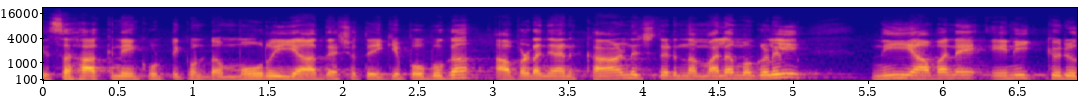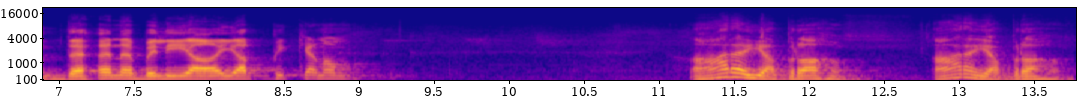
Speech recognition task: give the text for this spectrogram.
ഇസഹാക്കിനെ കൂട്ടിക്കൊണ്ട് മോറിയ ദേശത്തേക്ക് പോവുക. അവിടെ ഞാൻ കാണിച്ചു തരുന്ന മലമുകളിൽ നീ അവനെ എനിക്കൊരു ദഹന ബലിയായി അർപ്പിക്കണം. ആരായി അബ്രാഹം? ആരായി അബ്രാഹം?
